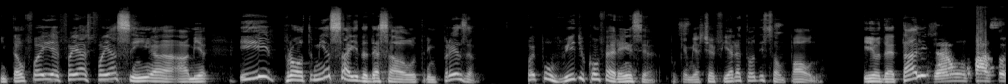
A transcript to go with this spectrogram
Então foi, foi, foi assim a, a, minha. E pronto, minha saída dessa outra empresa foi por videoconferência, porque minha chefia era toda em São Paulo. E o detalhe? Já um passo,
